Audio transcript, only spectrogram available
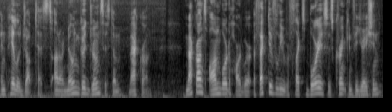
and payload drop tests on our known good drone system, Macron. Macron's onboard hardware effectively reflects Boreas' current configuration,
